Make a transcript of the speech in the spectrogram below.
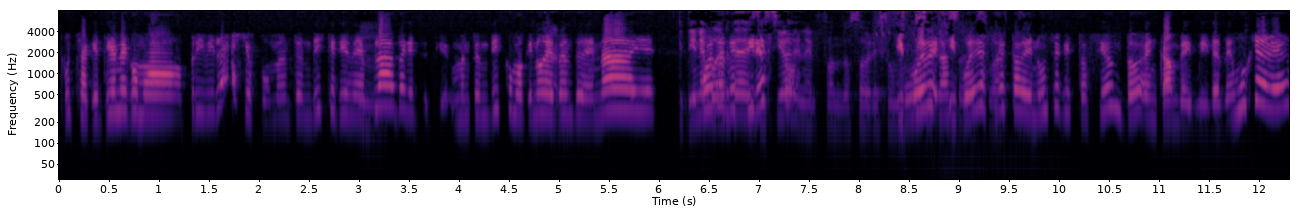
pucha, que tiene como privilegios, pues, ¿me entendís? Que tiene mm. plata, que, ¿me entendís? Como que no depende de nadie. Que tiene poder de decisión en el fondo sobre su y música, puede, Y puede hacer esta denuncia que está haciendo, en cambio hay miles de mujeres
